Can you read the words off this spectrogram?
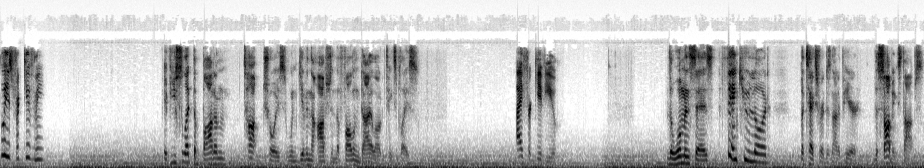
Please forgive me. If you select the bottom top choice when given the option, the following dialogue takes place. I forgive you. The woman says, Thank you, Lord. But Texford does not appear. The sobbing stops.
